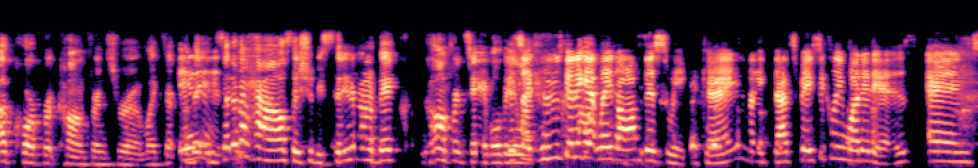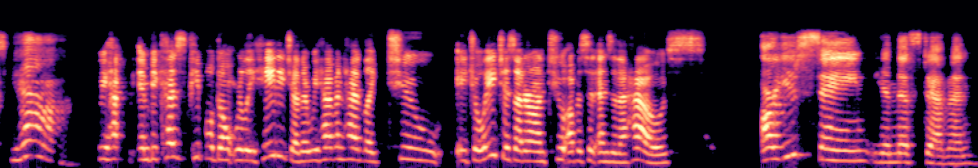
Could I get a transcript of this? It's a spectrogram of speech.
a corporate conference room. Like they, instead of a house, they should be sitting around a big conference table, being It's like, like, who's gonna get laid off this week? Okay, like that's basically what it is. And yeah, we have, and because people don't really hate each other, we haven't had like two HOHs that are on two opposite ends of the house. Are you saying you miss Devin?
